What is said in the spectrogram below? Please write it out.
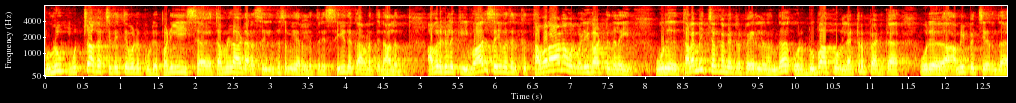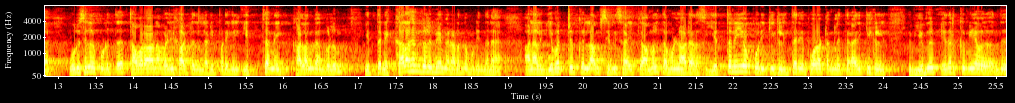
முழு முழு முற்றாக சிதைத்து விடக்கூடிய பணியை ச தமிழ்நாடு அரசு இந்து சமய அறநிலையத்துறை செய்த காரணத்தினாலும் அவர்களுக்கு இவ்வாறு செய்வதற்கு தவறான ஒரு வழிகாட்டுதலை ஒரு தலைமைச் சங்கம் என்ற பெயரில் இருந்த ஒரு டுபாக்கூர் லெட்டர் பேட் ஒரு அமைப்பைச் சேர்ந்த ஒரு சிலர் கொடுத்த தவறான வழிகாட்டுதல் அடிப்படையில் இத்தனை களங்கங்களும் இத்தனை கலகங்களுமே அங்கே நடந்து முடிந்தன. ஆனால் இவற்றுக்கெல்லாம் செவிசாய்க்காமல் தமிழ்நாடு அரசு எத்தனையோ கோரிக்கைகள் இத்தனை போராட்டங்கள் இத்தனை அறிக்கைகள் எதற்குமே அவர் வந்து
